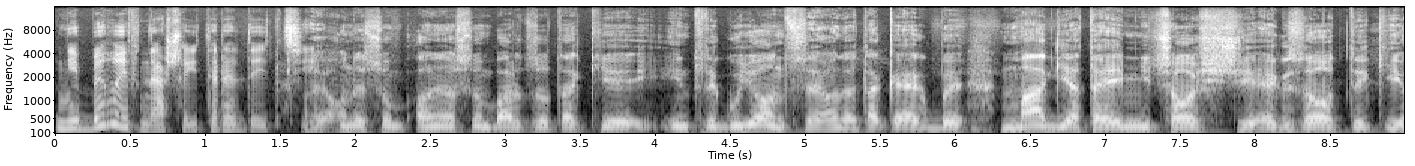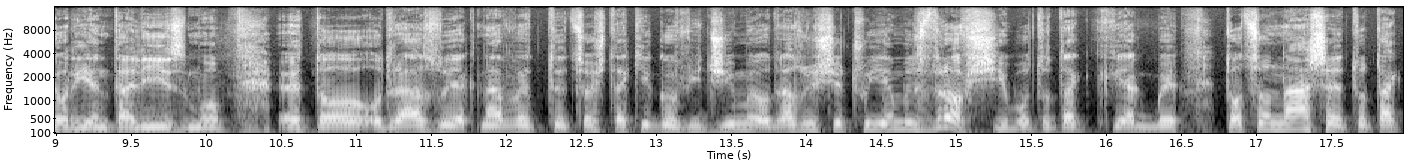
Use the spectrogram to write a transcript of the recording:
nie były w naszej tradycji. Ale one są, one są bardzo takie intrygujące. One takie jakby magia tajemniczości, egzotyki, orientalizmu. E, to od razu, jak nawet coś takiego widzimy, od razu się czujemy zdrowsi, bo to tak jakby to, co nasze, to tak,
